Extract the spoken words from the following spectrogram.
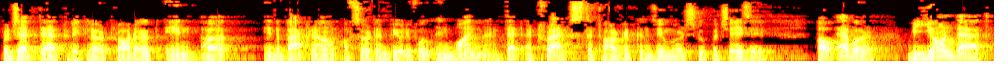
project that particular product in the background of certain beautiful environment that attracts the target consumers to purchase it. However, beyond that,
